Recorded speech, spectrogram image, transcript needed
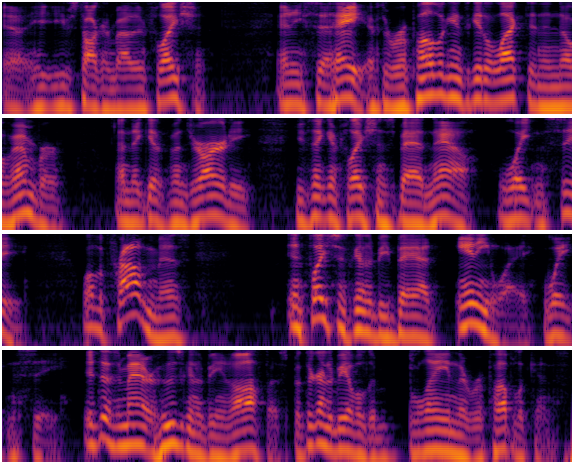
He, he was talking about inflation, and he said, "Hey, if the Republicans get elected in November." and they get a majority, you think inflation is bad now. Wait and see. Well, the problem is inflation is going to be bad anyway. Wait and see. It doesn't matter who's going to be in office, but they're going to be able to blame the Republicans,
